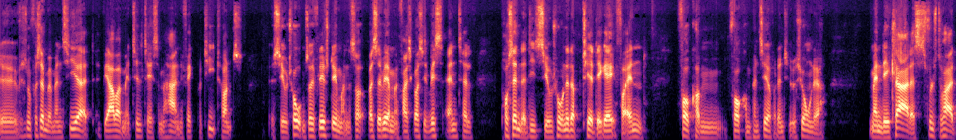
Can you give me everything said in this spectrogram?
øh, hvis nu for eksempel man siger, at, at vi arbejder med et tiltag, som har en effekt på 10 tons øh, CO2, så i flere systemerne, så reserverer man faktisk også et vis antal procent af dit CO2 netop til at dække af for andet, for at, komme, for at kompensere for den situation der. Men det er klart, at selvfølgelig, hvis du har et,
